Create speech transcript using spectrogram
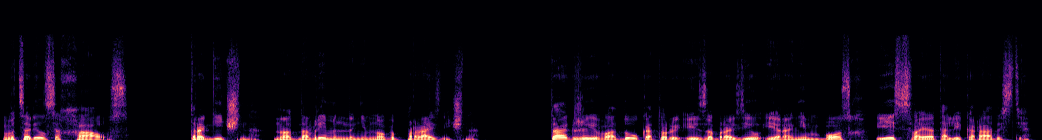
воцарился хаос. Трагично, но одновременно немного празднично. Так же и в аду, который изобразил Иероним Босх, есть своя талика радости –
